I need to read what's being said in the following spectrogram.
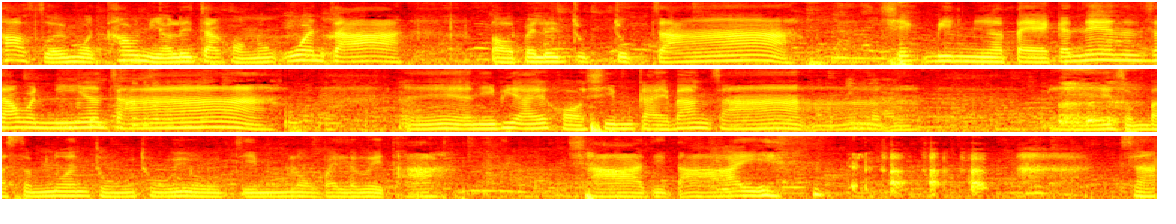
ข้าวสวยหมดข้าวเหนียวเลยจ้าของน้องอ้วนจ้า ต่อไปเลยจุกจุกจ้า เช็คบินเหงื่อแตกกันแน่นะจ้าวันนี้จ้าเอ้ยอันนี้พี่ไอ้ขอชิมไก่บ้างจ้าเอ้ยสมบัติสมนวนถูถูอยู่จิ้มลงไปเลยตาชาติตายจ้า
